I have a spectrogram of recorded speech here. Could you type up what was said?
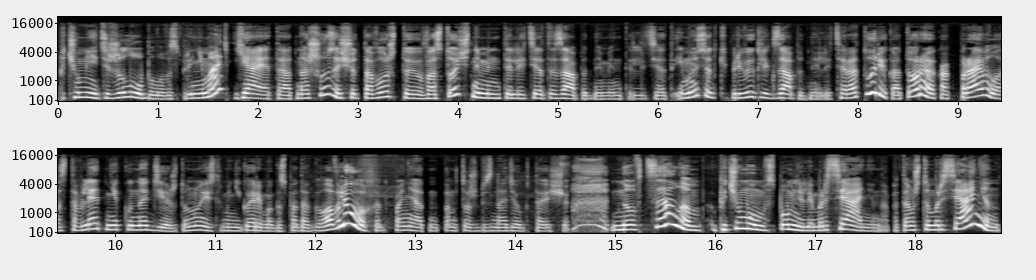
Почему мне тяжело было воспринимать? Я это отношу за счет того, что восточный менталитет и западный менталитет. И мы все-таки привыкли к западной литературе, которая, как правило, оставляет некую надежду. Ну, если мы не говорим о господах Головлевых, это понятно, там тоже безнадега-то еще. Но в целом, почему мы вспомнили марсианина? Потому что марсианин,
